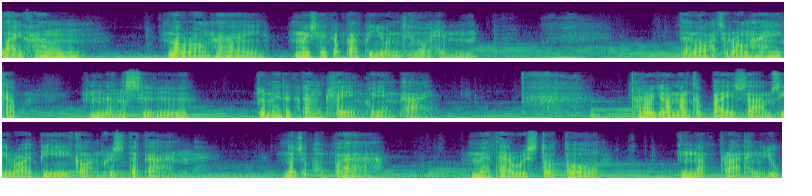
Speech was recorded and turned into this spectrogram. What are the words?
หลายครั้งเราร้องไห้ไม่ใช่กับภาพยนตร์ที่เราเห็น แต่เราอาจจะร้องไห้ให้กับหนังสือ หรือแม้แต่กระทั่งเพลงก็ยังได้ ถ้าเราย้อนหลังกลับไป 3-400 ปีก่อนคริสตกาลเราจะพบว่า แม้แต่อริสโตเติลนักปราชญ์แห่งยุค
